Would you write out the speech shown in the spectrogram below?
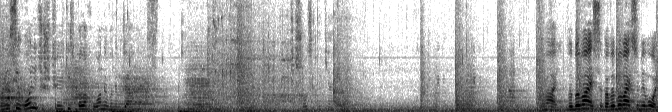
Вони всі голі, чи, чи якісь балахони вони вдягнуть. Чи що це таке? Давай, вибивай себе, вибивай собі волю.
